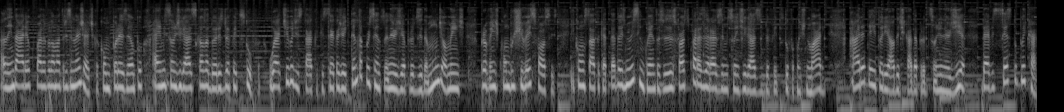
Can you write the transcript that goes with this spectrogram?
além da área ocupada pela matriz energética, como por exemplo a emissão de gases causadores do efeito estufa. O artigo destaca que cerca de 80% da energia produzida mundialmente provém de combustíveis fósseis e constata que até 2050, se os esforços para zerar as emissões de gases do efeito estufa continuarem, a área territorial dedicada à produção de energia deve sextuplicar.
